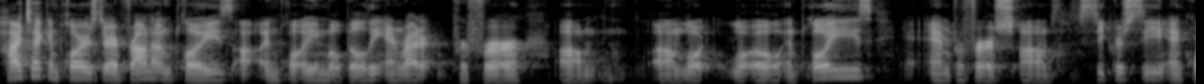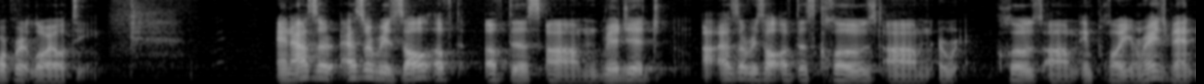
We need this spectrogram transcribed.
High-tech employers they frown on employees' uh, employee mobility and rather prefer um, um, lo- loyal employees and prefers um, secrecy and corporate loyalty. And as a, as a result of, of this rigid, uh, as a result of this closed, um, closed um, employee arrangement,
